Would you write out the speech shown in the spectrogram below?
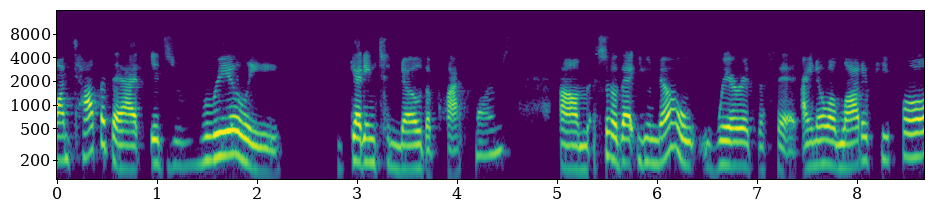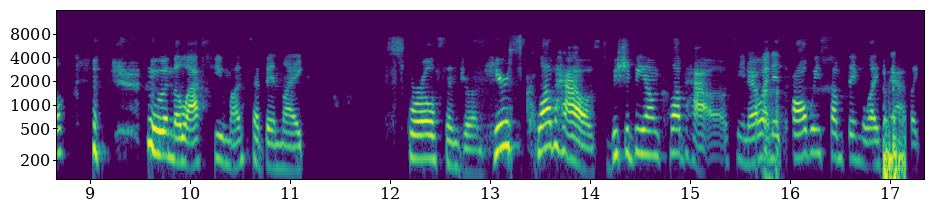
on top of that, it's really getting to know the platforms um, so that you know where it's a fit. I know a lot of people who, in the last few months, have been like, squirrel syndrome. Here's Clubhouse. We should be on Clubhouse, you know, and it's always something like that. Like,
